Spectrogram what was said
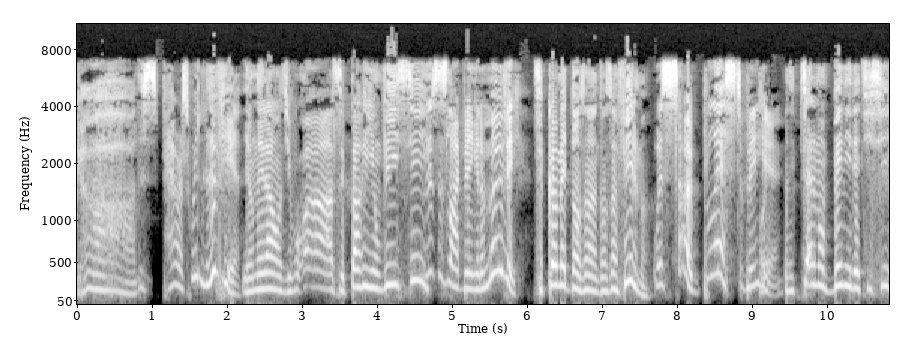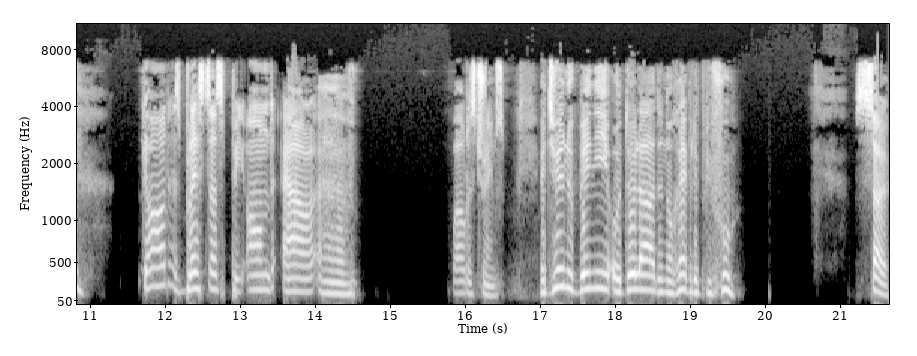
God, this is Paris. We live here. et on est là, on dit, waouh, c'est Paris, on vit ici. This is like being in a movie. C'est comme être dans un, dans un film. We're so blessed to be here. on est tellement bénis d'être ici. God has blessed us beyond our uh, wildest dreams. Et Dieu nous bénit au-delà de nos rêves les plus fous. So,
